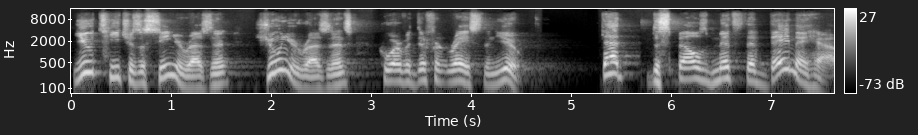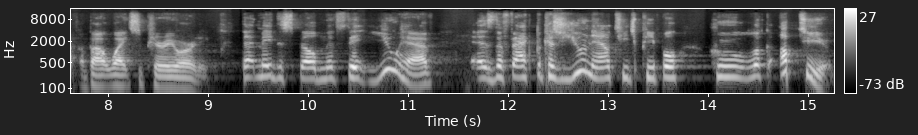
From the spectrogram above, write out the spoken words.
You teach as a senior resident junior residents who are of a different race than you. That dispels myths that they may have about white superiority. That may dispel myths that you have as the fact because you now teach people who look up to you.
